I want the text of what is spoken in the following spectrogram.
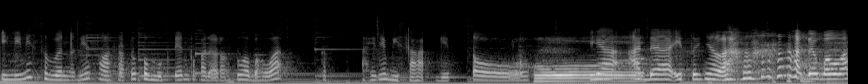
ini nih sebenarnya salah satu pembuktian kepada orang tua bahwa akhirnya bisa gitu Oh. ya ada itunya lah ada bahwa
